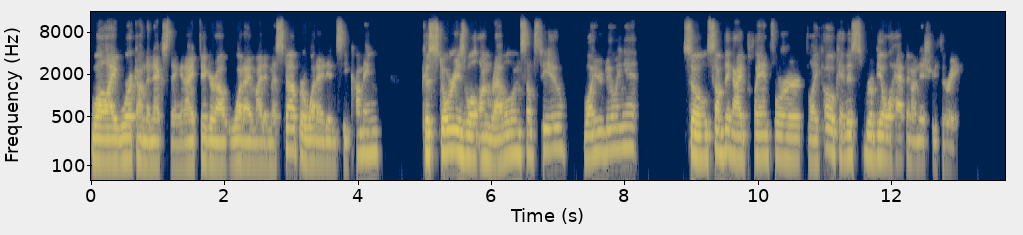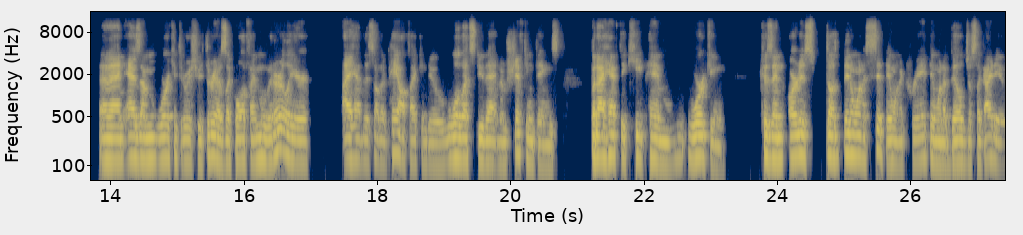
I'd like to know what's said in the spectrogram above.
while I work on the next thing and I figure out what I might have messed up or what I didn't see coming. Because stories will unravel themselves to you while you're doing it. So something I plan for, like, oh, okay, this reveal will happen on issue three. And then as I'm working through issue three, I was like, well, if I move it earlier, I have this other payoff I can do. Well, let's do that. And I'm shifting things. But I have to keep him working because then artists does they don't want to sit, they want to create, they want to build just like I do.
